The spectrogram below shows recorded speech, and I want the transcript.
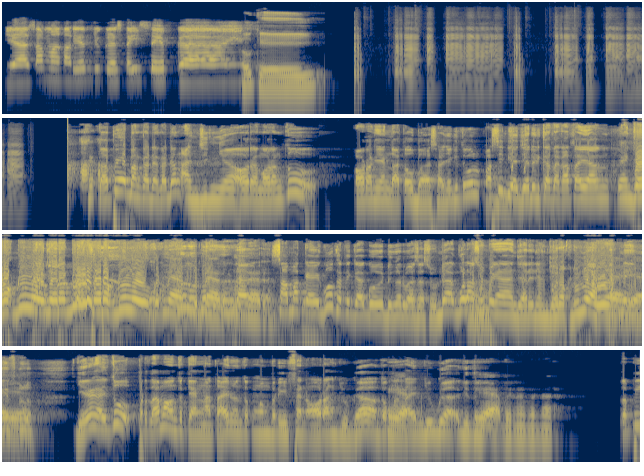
ya sama kalian juga stay safe guys Oke. Tapi emang kadang-kadang anjingnya orang-orang tuh orang yang nggak tahu bahasanya gitu pasti diajarin kata-kata yang Yang jorok dulu, jorok dulu, jorok dulu. Benar, Dulu, benar, Nah, benar. Sama kayak gue ketika gue dengar bahasa Sunda, gue langsung pengen ngajarin yang jorok dulu nih iya, gitu iya. loh. Jadi itu pertama untuk yang ngatain, untuk memprevent orang juga, untuk Iya. ngatain juga gitu. Iya, benar, benar. Tapi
